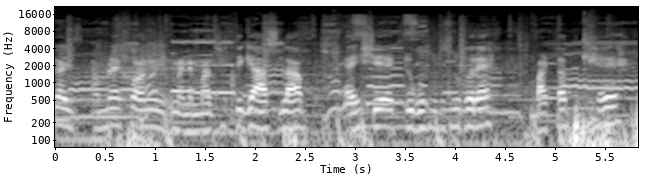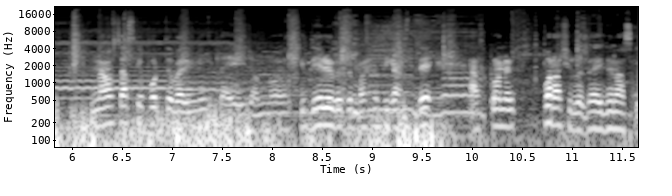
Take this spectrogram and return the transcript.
গাইস আমরা এখন মানে মাদ্রাসা থেকে আসলাম। এসে একটু গোসল টোসল করে বাটটা খেয়ে নামাজ আজকে পড়তে পারিনি, তাই এই জন্য আজকে দেরি হয়ে গেছে মাসা থেকে আসতে। আজকে অনেক পড়া ছিল, তাই জন্য আজকে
